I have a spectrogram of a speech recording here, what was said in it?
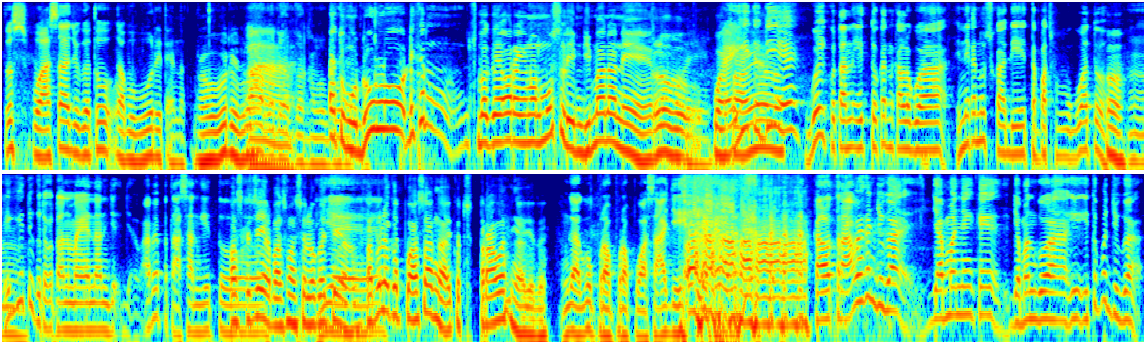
Terus puasa juga tuh ngabuburit enak. Ngabuburit. Wah bener tuh kamu. Eh tunggu dulu, dia kan sebagai orang yang non muslim gimana nih lo Nah puasanya? itu lo? dia, gue ikutan itu kan kalau gua ini kan gue suka di tempat sepupu gua tuh, ya gitu ikut ikutan mainan apa petasan gitu. Pas kecil, pas masih lo kecil. Iya. Tapi lo ikut puasa nggak? Ikut terawih nggak gitu? Enggak, gue pura-pura puasa aja. Kalau terawih kan juga zamannya kayak zaman gua i- itu pun juga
